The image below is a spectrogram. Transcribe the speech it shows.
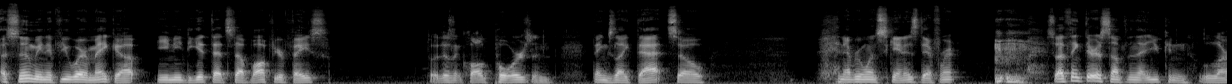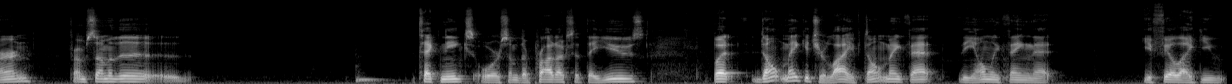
assuming if you wear makeup, you need to get that stuff off your face so it doesn't clog pores and things like that. So, and everyone's skin is different. so I think there is something that you can learn from some of the techniques or some of the products that they use. But don't make it your life. Don't make that the only thing that you feel like you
